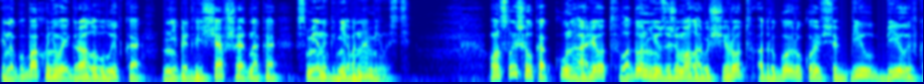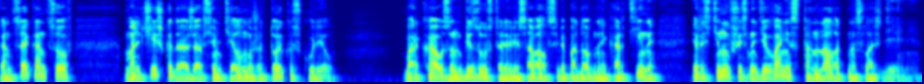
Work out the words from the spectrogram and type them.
и на губах у него играла улыбка, не предвещавшая, однако, смены гнева на милость. Он слышал, как Куна орет, ладонью зажимал орущий рот, а другой рукой все бил, бил, и в конце концов мальчишка, дрожа всем телом, уже только скулил. Баркхаузен без устали рисовал в себе подобные картины и, растянувшись на диване, стонал от наслаждения.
